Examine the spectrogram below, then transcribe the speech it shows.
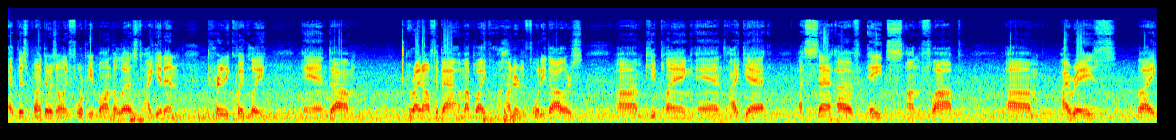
at this point, there was only four people on the list. I get in pretty quickly, and um, right off the bat, I'm up like $140 um, keep playing, and I get a set of eights on the flop. Um, I raise like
